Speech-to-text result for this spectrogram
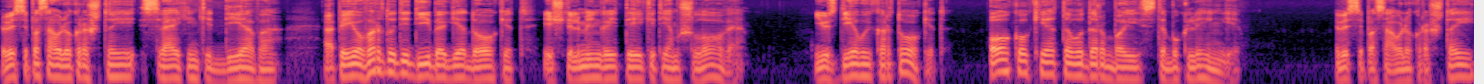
Visi pasaulio kraštai sveikinkit Dievą, apie jo vardo didybę gėdokit, iškilmingai teikit jam šlovę. Jūs Dievui kartokit, o kokie tavo darbai stebuklingi. Visi pasaulio kraštai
